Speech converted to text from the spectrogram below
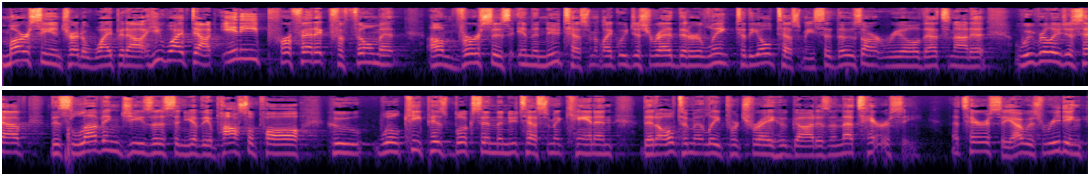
Marcion tried to wipe it out. He wiped out any prophetic fulfillment um, verses in the New Testament, like we just read, that are linked to the Old Testament. He said those aren't real. That's not it. We really just have this loving Jesus, and you have the Apostle Paul, who will keep his books in the New Testament canon that ultimately portray who God is, and that's heresy. That's heresy. I was reading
